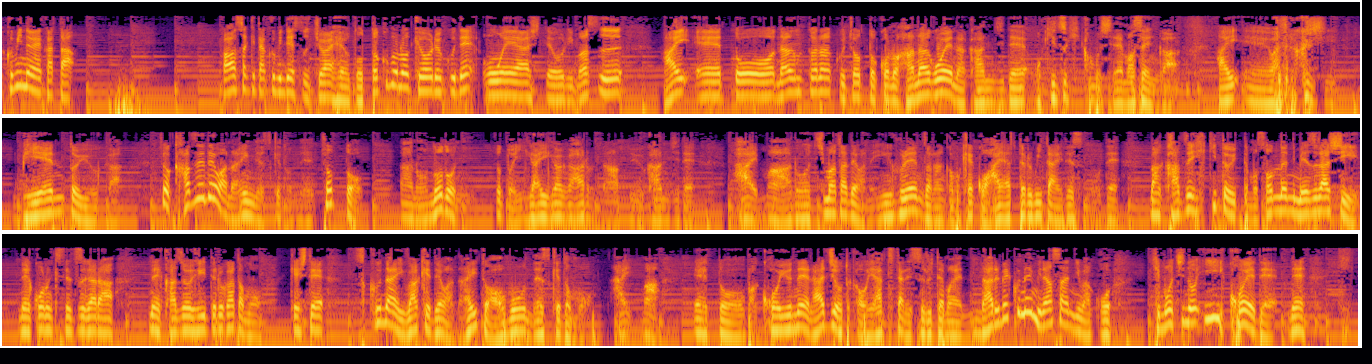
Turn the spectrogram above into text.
匠の館。川崎匠です。チュアヘオドットコムの協力でオンエアしております。はい、えーと、なんとなくちょっとこの鼻声な感じでお気づきかもしれませんが、はい、えー、私、鼻炎というか、ちょっと風邪ではないんですけどね、ちょっと、あの、喉にちょっとイガイガがあるなという感じで、はい。まあ、あの、巷ではね、インフルエンザなんかも結構流行ってるみたいですので、まあ、風邪ひきといってもそんなに珍しい、ね、この季節柄、ね、風邪をひいてる方も決して少ないわけではないとは思うんですけども、はい。まあ、えっ、と、まあ、こういうね、ラジオとかをやってたりする手前、なるべくね、皆さんにはこう、気持ちのいい声でね、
